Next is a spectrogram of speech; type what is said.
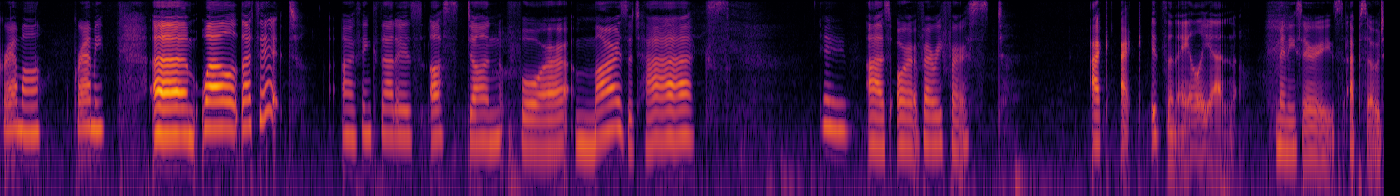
grandma, Grammy. Um, well, that's it. I think that is us done for Mars Attacks Yay. as our very first Ack Ack It's an Alien miniseries episode.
